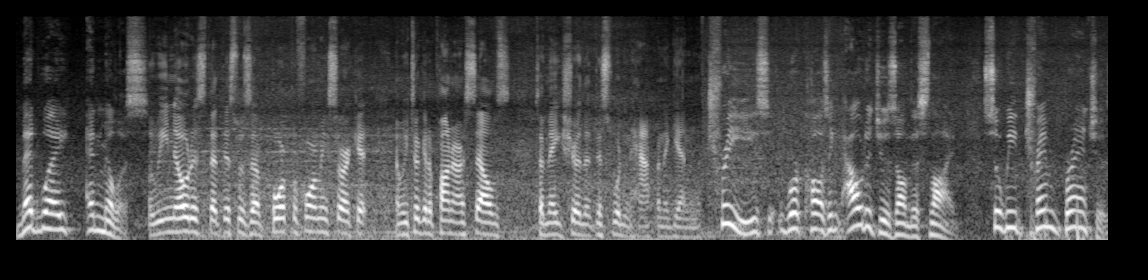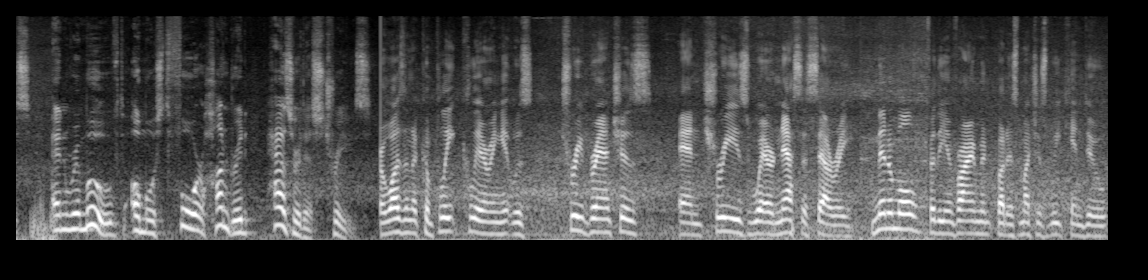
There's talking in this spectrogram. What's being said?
Medway, and Millis. We noticed that this was a poor performing circuit and we took it upon ourselves to make sure that this wouldn't happen again. Trees were causing outages on this line, so we trimmed branches and removed almost 400 hazardous trees. There wasn't a complete clearing, it was tree branches and trees where necessary. Minimal for the environment, but as much as we can do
